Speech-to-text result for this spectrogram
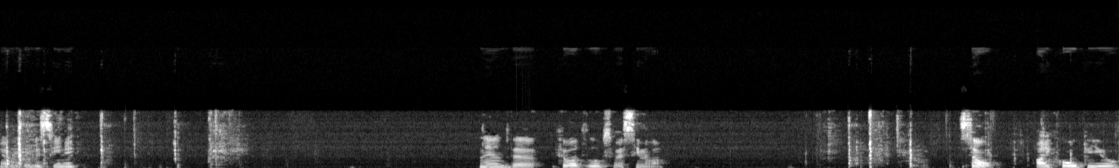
We will it. And the third looks very similar. So I hope you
